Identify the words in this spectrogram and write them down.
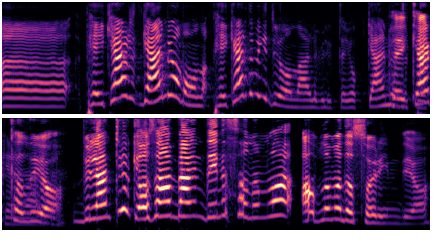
Ee, Peyker gelmiyor mu onlar? Peyker de mi gidiyor onlarla birlikte? Yok gelmiyor. Peyker kalıyor. Bülent diyor ki o zaman ben Deniz Hanım'la ablama da sorayım diyor.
